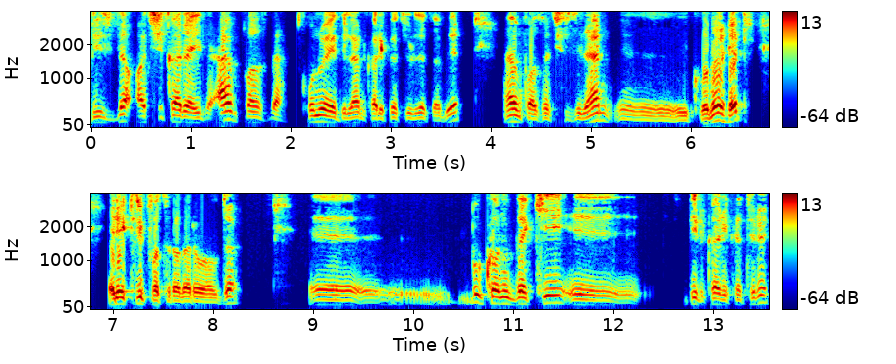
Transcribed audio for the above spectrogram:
bizde açık arayla en fazla konu edilen karikatürde tabii en fazla çizilen e, konu hep elektrik faturaları oldu. E, bu konudaki e, bir karikatürü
